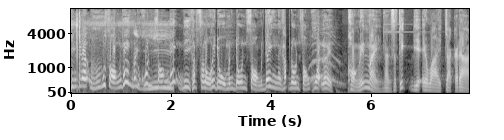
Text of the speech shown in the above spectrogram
ยิงไปเลยโอ้โหสองเด้งทุกคนสองเด้งนี่ครับสโลว์ให้ดูมันโดนสองเด้งนะครับโดนสองขวดเลยของเล่นใหม่หนังสติ๊ก DIY จากกระดาษ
